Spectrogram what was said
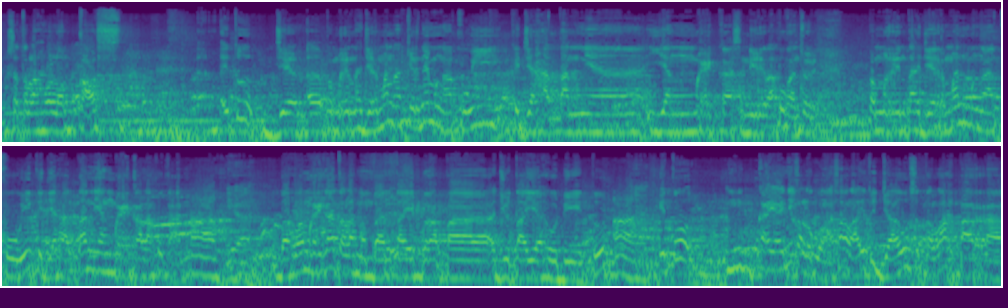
setelah Holocaust itu Jer- eh, pemerintah Jerman akhirnya mengakui kejahatannya yang mereka sendiri lakukan sorry pemerintah Jerman mengakui kejahatan yang mereka lakukan Ah. Iya. bahwa mereka telah membantai berapa juta Yahudi itu Ah. itu mm, kayaknya kalau gua nggak salah itu jauh setelah para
